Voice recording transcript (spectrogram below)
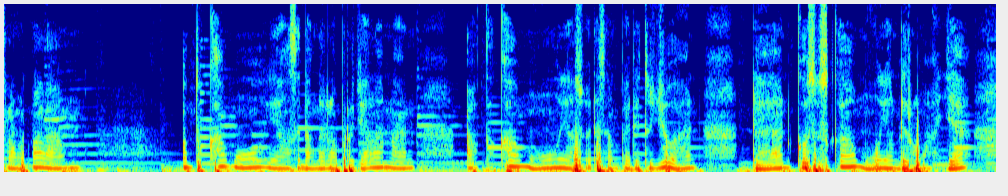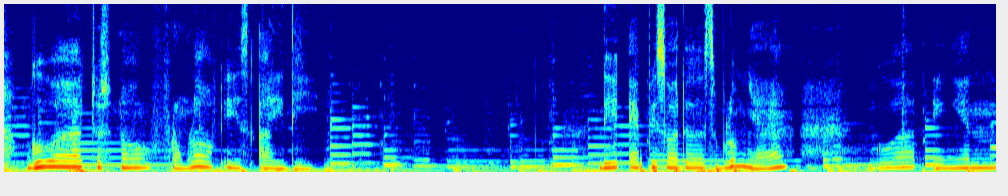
selamat malam. Untuk kamu yang sedang dalam perjalanan atau kamu yang sudah sampai di tujuan dan khusus kamu yang di rumah aja, gua Cusnol from Love is ID. Di episode sebelumnya, gua ingin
